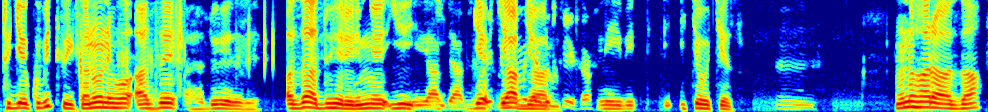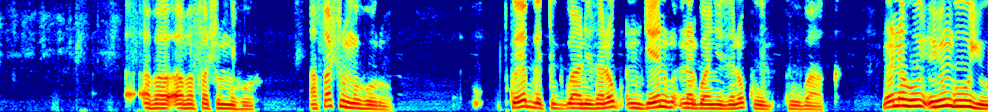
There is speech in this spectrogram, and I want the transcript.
Tugiye kubitwika noneho aze azaduherera imwe yi- ya- yabyarwa ni ibiti icyokezo. Noneho haraza aba- abafashe umuhoro. Afashe umuhoro twebwe turwaniza no njyewe narwanyije no ku- kubaka. Noneho uyu nguyu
